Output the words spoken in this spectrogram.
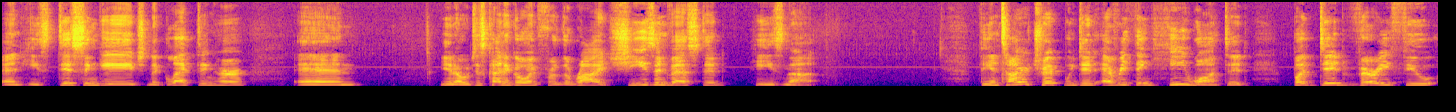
and he's disengaged, neglecting her, and, you know, just kind of going for the ride. She's invested, he's not. The entire trip, we did everything he wanted, but did very few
